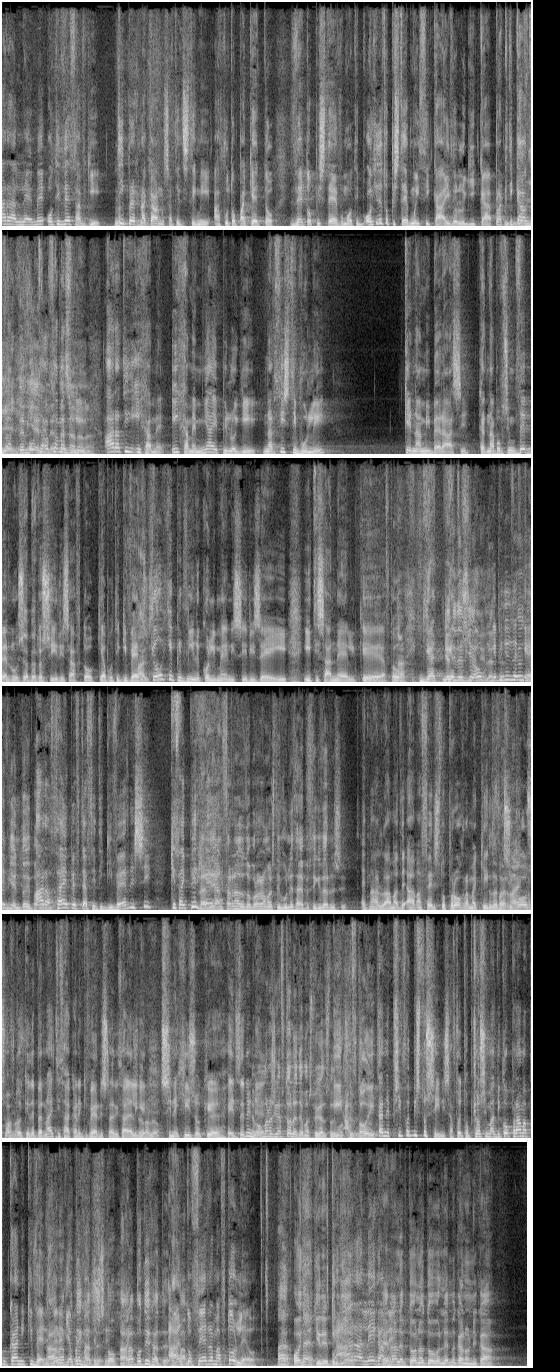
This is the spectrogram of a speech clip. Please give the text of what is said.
Άρα λέμε ότι δεν θα βγει. Ναι. Τι πρέπει να κάνουμε σε αυτή τη στιγμή, αφού το πακέτο δεν το πιστεύουμε ότι. Όχι, δεν το πιστεύουμε ηθικά, ιδεολογικά, πρακτικά Δεν ότι θα- βγαίνει. Δεν ότι βγαίνει, θα- λέτε. θα μας Ναι, ναι, βγει. ναι. Άρα τι είχαμε; Είχαμε μια επιλογή να έρθει στη Βουλή και να μην περάσει. Κατά την άποψή μου δεν περνούσε από το περνούσε. ΣΥΡΙΖΑ αυτό και από την κυβέρνηση. Μάλιστα. Και όχι επειδή είναι κολλημένη η ΣΥΡΙΖΑ ή, ή της ΑΝΕΛ και αυτό. Ναι. Για, δεν τους βγαίνει, λόγους- λέτε. επειδή δεν Δεν- δεν βγαίνει. βγαίνει, το είπα, Άρα ναι. θα έπεφτε αυτή την κυβέρνηση και θα υπήρχε. Δηλαδή, αν φέρνατε το πρόγραμμα στη Βουλή, θα έπεφτε η κυβέρνηση; Ε, μάλλον, άμα, δε- άμα φέρεις το πρόγραμμα και, το δεν βασικό περνάει, σου προφανώς. αυτό και δεν περνάει, τι θα έκανε η κυβέρνηση. Δηλαδή θα έλεγε Ξέρω, λέω. συνεχίζω και έτσι δεν είναι. Επομένως, γι' αυτό λέτε μας πήγατε στο Ε, δημοψήφισμα. Αυτό ήταν ψήφο εμπιστοσύνης. Αυτό είναι το πιο σημαντικό πράγμα που κάνει η κυβέρνηση. Άρα δεν είναι αποτύχατε. διαπραγμάτευση. Άρα αποτύχατε. Αν το φέραμε αυτό λέω. Α, Όχι, ναι. κύριε Και Υπουργέ. άρα λέγαμε- Ένα λεπτό να το λέμε κανονικά.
